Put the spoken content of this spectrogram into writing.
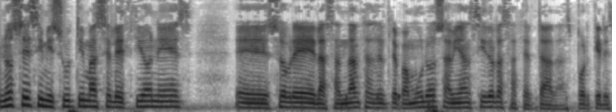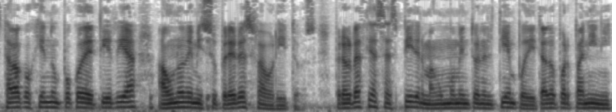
No sé si mis últimas elecciones eh, sobre las andanzas del trepamuros habían sido las acertadas, porque le estaba cogiendo un poco de tirria a uno de mis superhéroes favoritos. Pero gracias a Spider-Man, un momento en el tiempo, editado por Panini,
